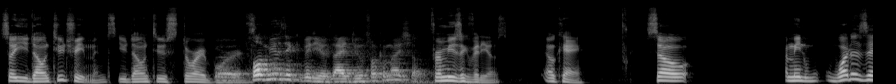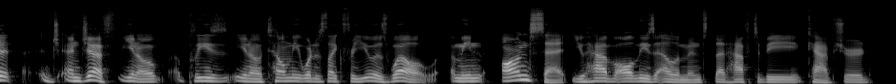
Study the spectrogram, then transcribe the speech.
So you don't do treatments, you don't do storyboards. For music videos, I do for commercials. For music videos. Okay. So I mean, what is it? And Jeff, you know, please, you know, tell me what it's like for you as well. I mean, on set, you have all these elements that have to be captured,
